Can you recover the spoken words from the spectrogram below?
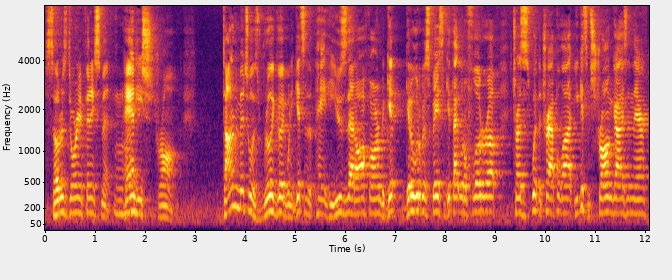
So does Dorian Finney-Smith, mm-hmm. and he's strong. Donovan Mitchell is really good when he gets into the paint. He uses that off arm to get get a little bit of space and get that little floater up. He tries to split the trap a lot. You get some strong guys in there.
